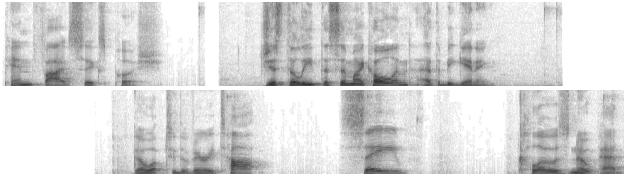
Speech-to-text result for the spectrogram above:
pin 56 push. Just delete the semicolon at the beginning. Go up to the very top, save, close Notepad++,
